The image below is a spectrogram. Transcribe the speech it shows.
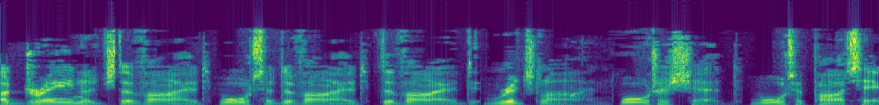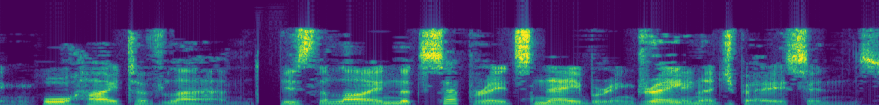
A drainage divide, water divide, divide, ridgeline, watershed, water parting, or height of land, is the line that separates neighboring drainage basins.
